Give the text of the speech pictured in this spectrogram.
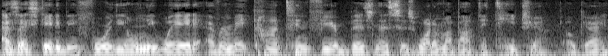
as I stated before, the only way to ever make content for your business is what I'm about to teach you, okay?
